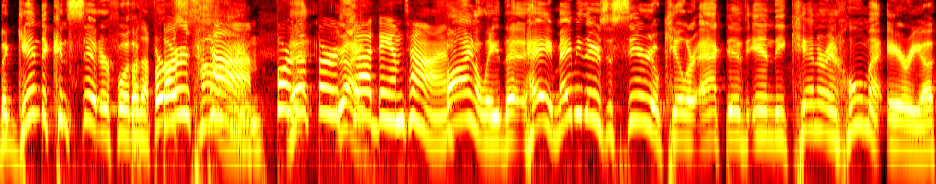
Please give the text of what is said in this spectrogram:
began to consider for, For the, the first time, for that- the first right, goddamn time. finally that hey maybe there's a serial killer active in the kenner and Houma area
